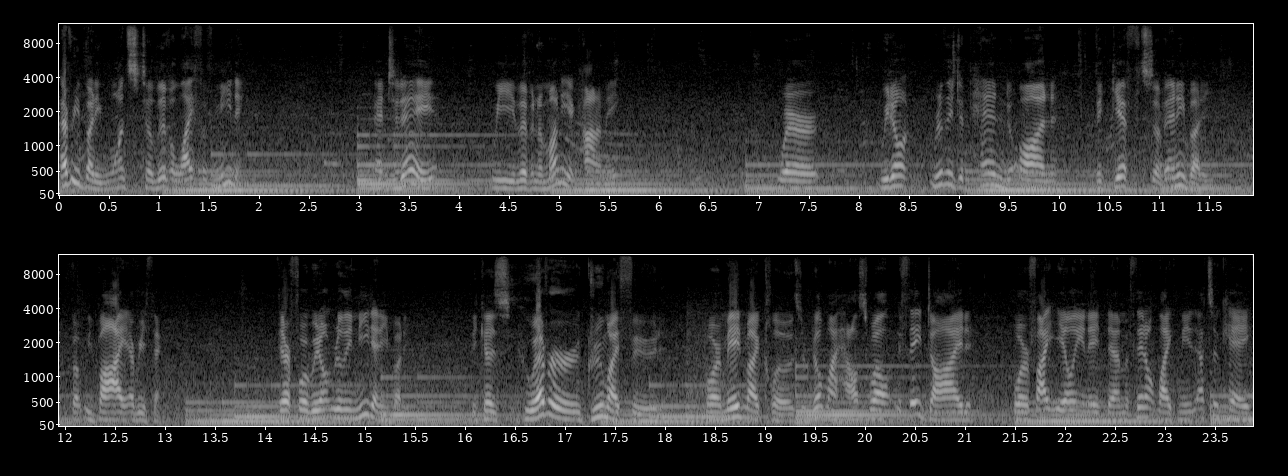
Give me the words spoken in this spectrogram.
Everybody wants to live a life of meaning. And today, we live in a money economy where we don't really depend on the gifts of anybody, but we buy everything. Therefore, we don't really need anybody because whoever grew my food or made my clothes or built my house, well, if they died or if I alienate them, if they don't like me, that's okay.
